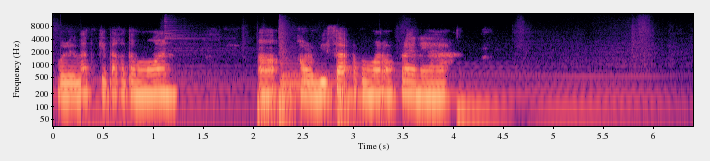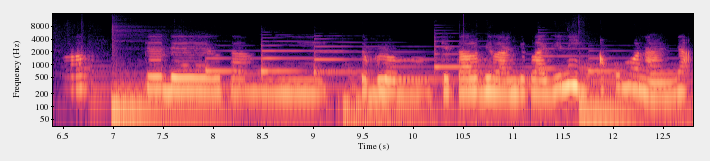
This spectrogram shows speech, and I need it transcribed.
boleh banget kita ketemuan. Uh, kalau bisa ketemuan offline ya. Oke deh Utami sebelum kita lebih lanjut lagi nih aku mau nanya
